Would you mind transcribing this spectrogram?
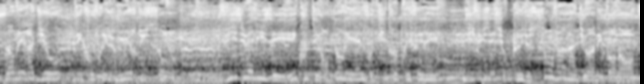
Des radios, découvrez le mur du son. Visualisez et écoutez en temps réel vos titres préférés, diffusés sur plus de 120 radios indépendantes.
